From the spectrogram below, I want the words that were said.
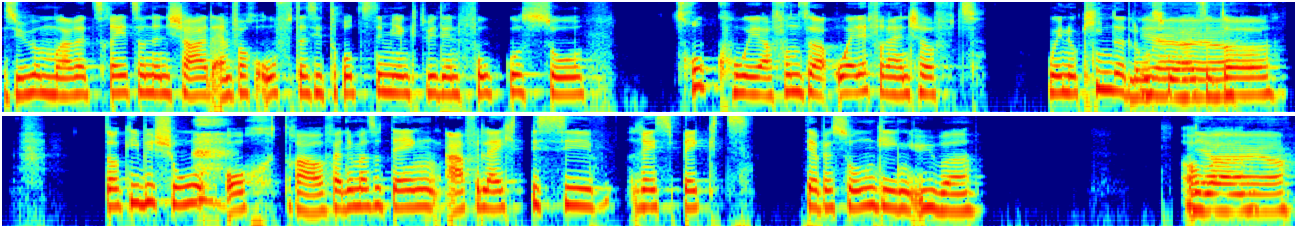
also über Moritz rede, sondern ich schaue halt einfach oft, dass ich trotzdem irgendwie den Fokus so zurückhole auf unsere alte Freundschaft, wo ich noch kinderlos Ja, war. Also ja. da, da gebe ich schon Acht drauf, weil ich mir so denke, auch vielleicht ein bisschen Respekt der Person gegenüber. Aber ja, ja.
